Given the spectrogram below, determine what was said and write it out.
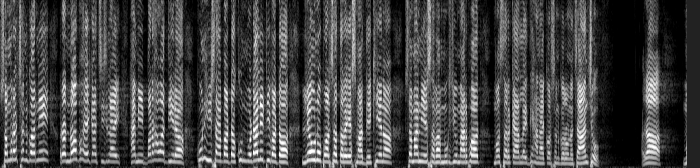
संरक्षण गर्ने र नभएका चिजलाई हामी बढावा दिएर कुन हिसाबबाट कुन मोडालिटीबाट ल्याउनु पर्छ तर यसमा देखिएन। सामान्य सभामुखज्यू मार्फत म सरकारलाई ध्यान आकर्षण गराउन चाहन्छु र म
